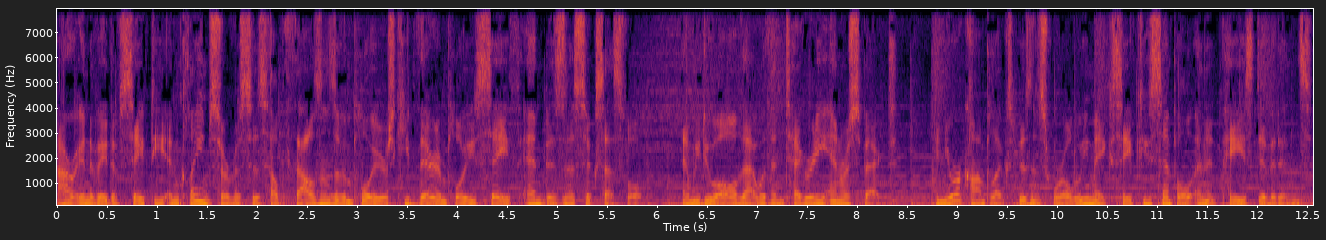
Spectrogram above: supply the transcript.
Our innovative safety and claims services help thousands of employers keep their employees safe and business successful. And we do all of that with integrity and respect. In your complex business world, we make safety simple and it pays dividends.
